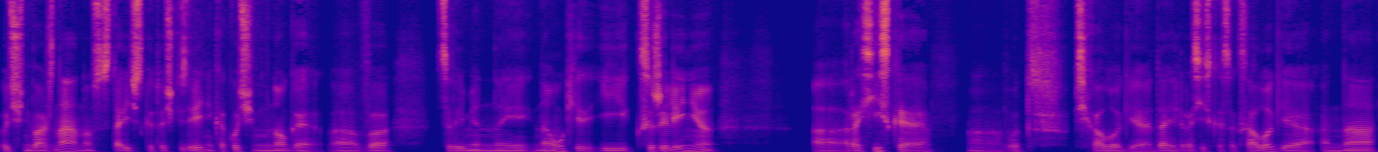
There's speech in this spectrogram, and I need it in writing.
очень важна, но с исторической точки зрения, как очень многое в современной науке. И, к сожалению, российская вот психология, да, или российская сексология, она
